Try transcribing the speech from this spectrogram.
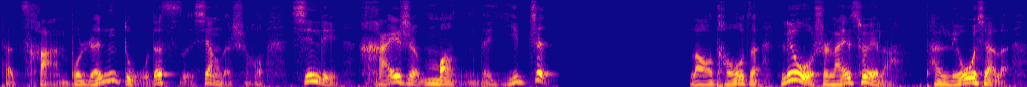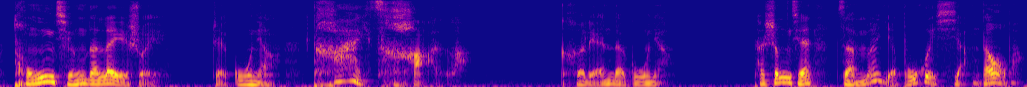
她惨不忍睹的死相的时候，心里还是猛的一震。老头子六十来岁了，他流下了同情的泪水。这姑娘太惨了，可怜的姑娘。他生前怎么也不会想到吧？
